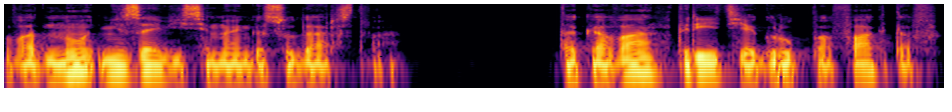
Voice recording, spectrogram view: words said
в одно независимое государство. Такова третья группа фактов,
